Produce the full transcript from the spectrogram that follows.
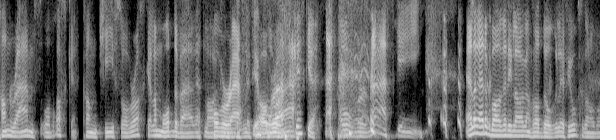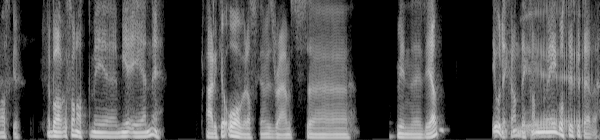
kan Rams overraske? Kan Chiefs overraske? Eller må det være et lag Overraske. Overraske. Overrasking! Eller er det bare de lagene som var dårlige i fjor, som kan overraske? Det er bare sånn at vi, vi er enige. Er det ikke overraskende hvis Rams uh, vinner igjen? Jo, det kan, det kan vi godt diskutere.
